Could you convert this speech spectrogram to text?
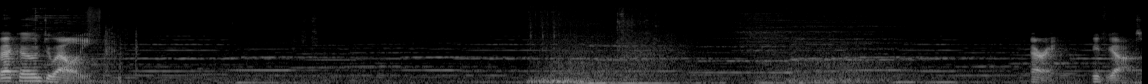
Akabeko, duality. Alright, we've got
